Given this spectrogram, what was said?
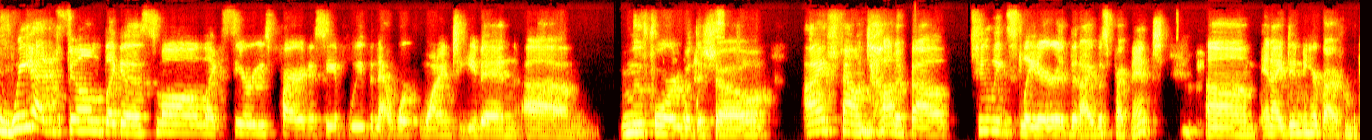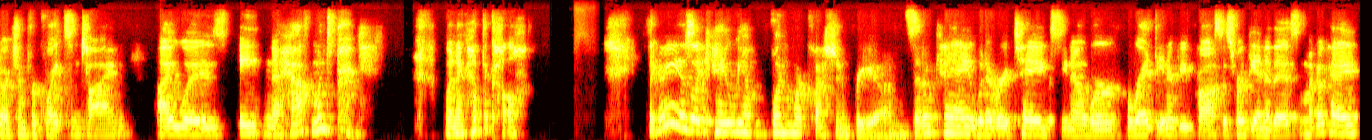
We had filmed like a small like series prior to see if we the network wanted to even um, move forward with the show. I found out about two weeks later that i was pregnant um, and i didn't hear back from production for quite some time. I was eight and a half months pregnant when i got the call. It's like it was like hey we have one more question for you. And i said okay whatever it takes you know we're, we're right at the interview process we're at the end of this. I'm like okay.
